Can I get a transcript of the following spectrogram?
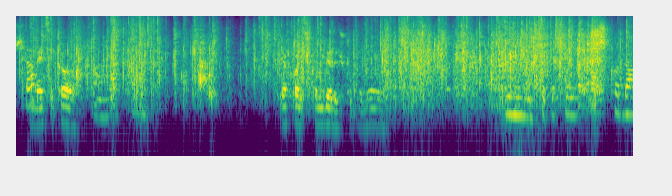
що? Не цікаво. А, ну, Я пальчиком дірочку подаю. Ні, це таке шкода.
